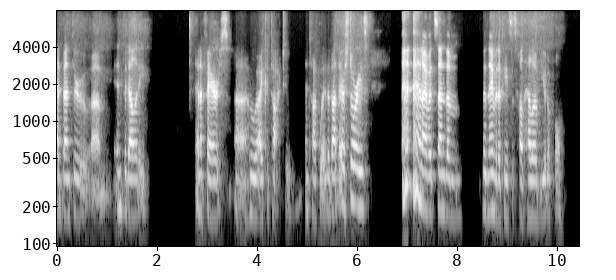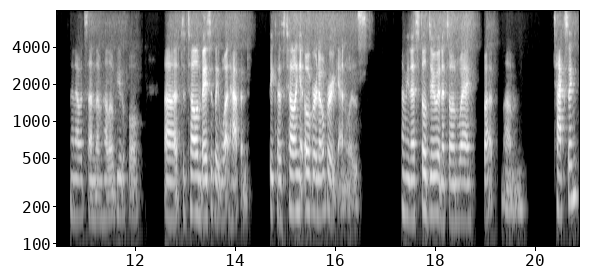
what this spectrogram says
had been through um, infidelity and affairs uh, who I could talk to and talk with about their stories. and I would send them, the name of the piece is called Hello Beautiful. And I would send them Hello Beautiful uh, to tell them basically what happened because telling it over and over again was, I mean, I still do in its own way, but um, taxing,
